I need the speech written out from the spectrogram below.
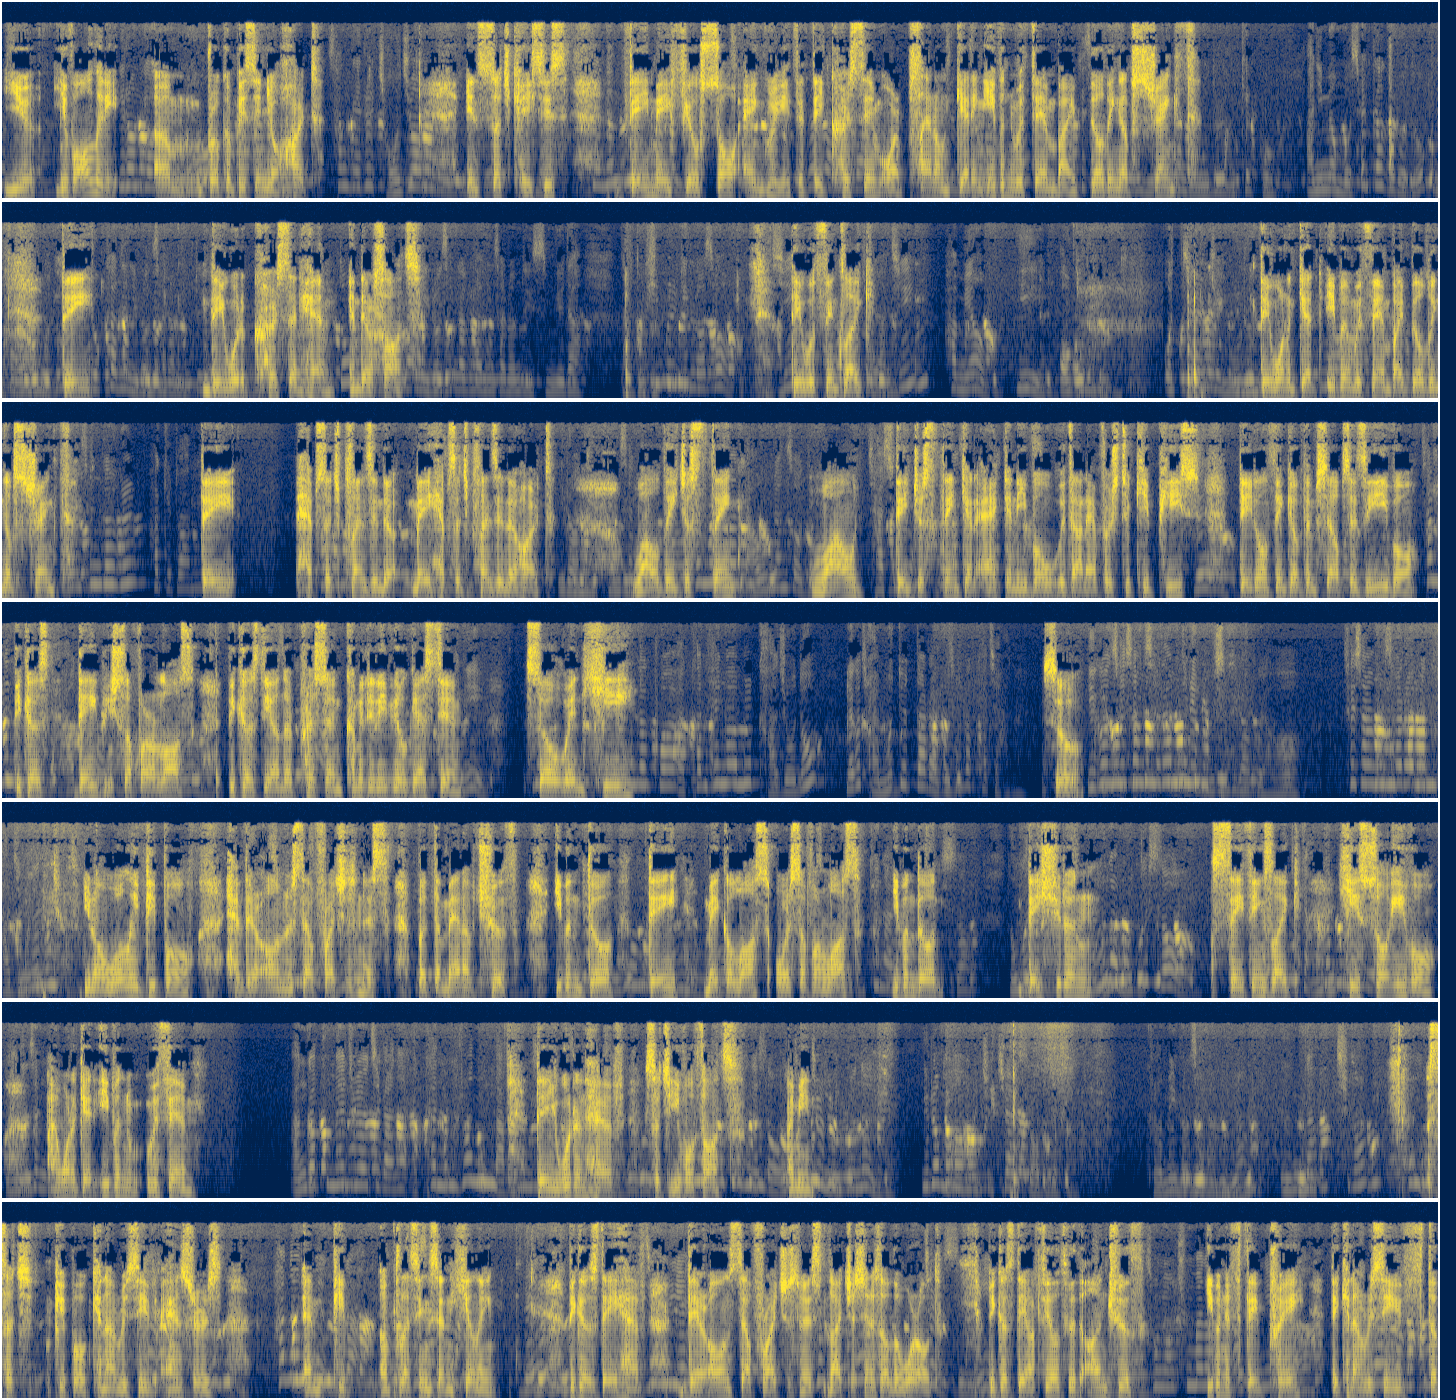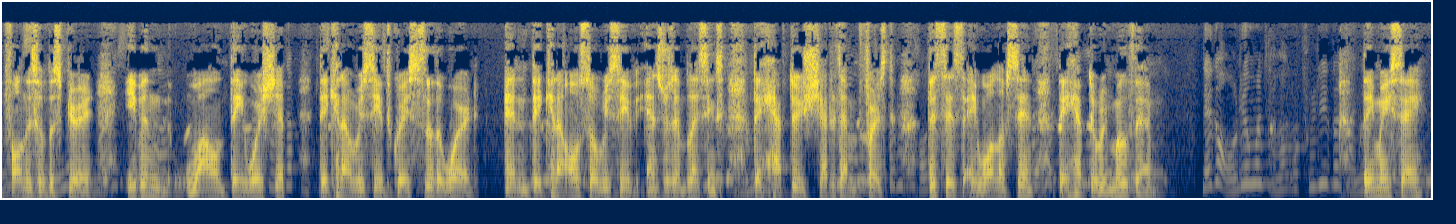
You you've already um, broken peace in your heart. In such cases, they may feel so angry that they curse him or plan on getting even with him by building up strength. They, they would curse at him in their thoughts. They would think like, they want to get even with him by building up strength. They have such plans in the may have such plans in their heart. While they just think while they just think and act in evil without efforts to keep peace, they don't think of themselves as evil because they suffer a loss because the other person committed evil against him. So when he so you know, worldly people have their own self righteousness, but the man of truth, even though they make a loss or suffer loss, even though they shouldn't say things like, He's so evil, I want to get even with him. They wouldn't have such evil thoughts. I mean, such people cannot receive answers and pe- uh, blessings and healing because they have their own self righteousness, righteousness of the world, because they are filled with untruth. Even if they pray, they cannot receive the fullness of the Spirit. Even while they worship, they cannot receive grace through the Word. And they cannot also receive answers and blessings. They have to shatter them first. This is a wall of sin. They have to remove them. They may say,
